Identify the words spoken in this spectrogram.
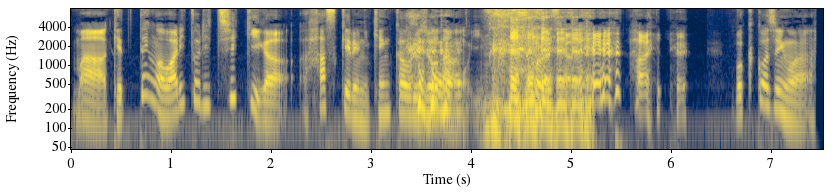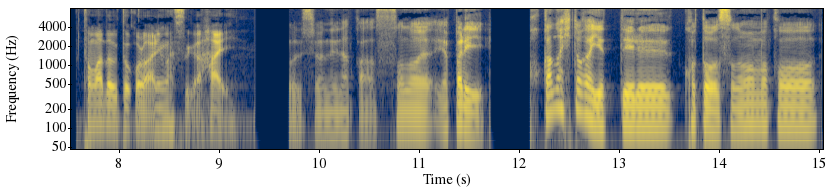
まあ、欠点は割とリッチヒッキーがハスケルに喧嘩を売る冗談を言い過ぎるところですかね。はい。僕個人は戸惑うところありますが、はい。そうですよね。なんか、その、やっぱり、他の人が言っていることをそのままこう、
